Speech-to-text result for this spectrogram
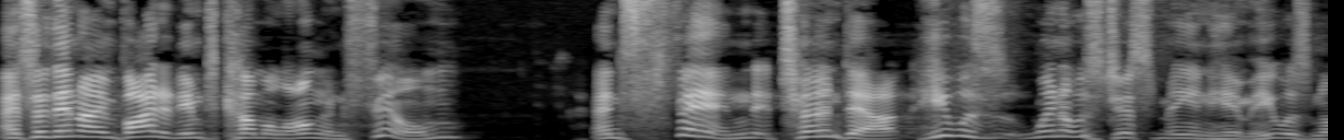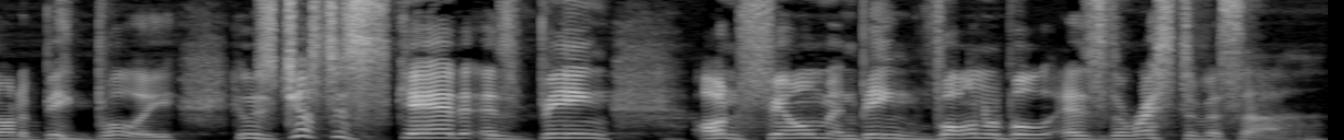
And so then I invited him to come along and film. And Sven, it turned out, he was, when it was just me and him, he was not a big bully. He was just as scared as being on film and being vulnerable as the rest of us are.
